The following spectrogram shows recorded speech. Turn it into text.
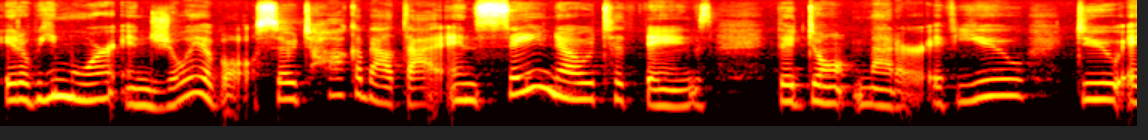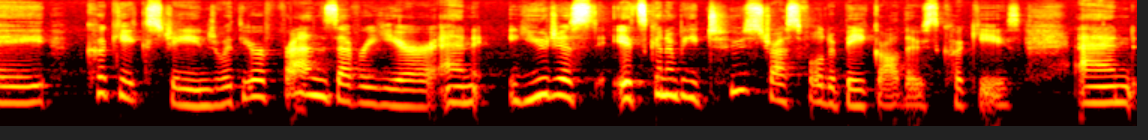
it'll be more enjoyable. So, talk about that and say no to things that don't matter. If you do a cookie exchange with your friends every year and you just it's going to be too stressful to bake all those cookies and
